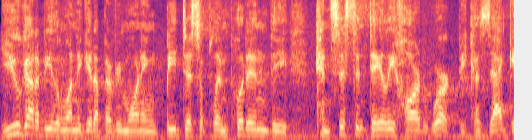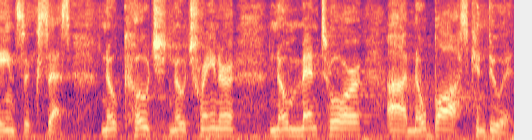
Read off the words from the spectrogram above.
You got to be the one to get up every morning, be disciplined, put in the consistent daily hard work because that gains success. No coach, no trainer, no mentor, uh, no boss can do it.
